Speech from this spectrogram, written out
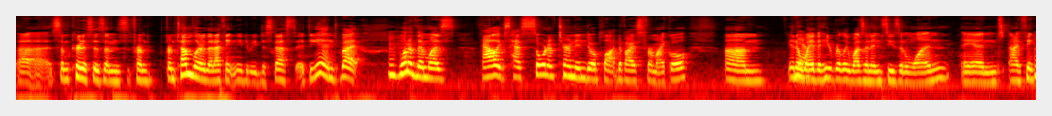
uh, some criticisms from from Tumblr that I think need to be discussed at the end. But one of them was Alex has sort of turned into a plot device for Michael. Um, in a way that he really wasn't in season one, and I think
